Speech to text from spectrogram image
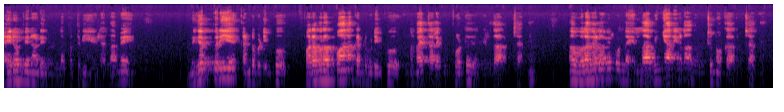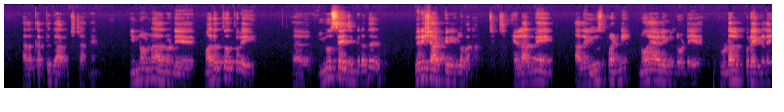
ஐரோப்பிய நாடுகளில் உள்ள பத்திரிகைகள் எல்லாமே மிகப்பெரிய கண்டுபிடிப்பு பரபரப்பான கண்டுபிடிப்பு இந்த மாதிரி தலைப்பு போட்டு எழுத ஆரம்பிச்சாங்க. உலகளவில் உள்ள எல்லா விஞ்ஞானிகளும் அதை உற்று நோக்க ஆரம்பிச்சாங்க. அதை கற்றுக்க ஆரம்பிச்சிட்டாங்க. இன்னொன்று அதனுடைய மருத்துவத்துறை யூசேஜுங்கிறது வெரி ஷார்ட் பீரியடில் வர ஆரம்பிச்சிச்சு எல்லாருமே அதை யூஸ் பண்ணி நோயாளிகளுடைய உடல் குறைகளை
